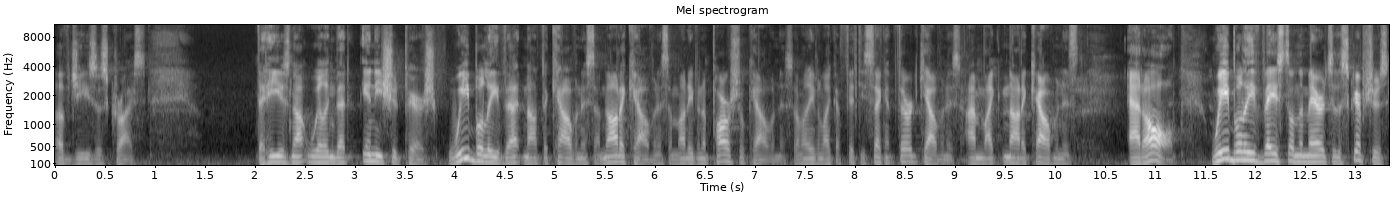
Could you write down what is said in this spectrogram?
of Jesus Christ. That he is not willing that any should perish. We believe that, not the Calvinist. I'm not a Calvinist. I'm not even a partial Calvinist. I'm not even like a 52nd, third Calvinist. I'm like not a Calvinist at all. We believe, based on the merits of the scriptures,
